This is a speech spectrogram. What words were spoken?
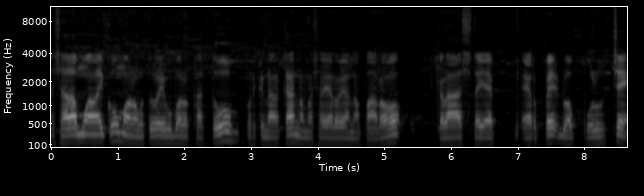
Assalamualaikum warahmatullahi wabarakatuh. Perkenalkan nama saya Royan Naparo, kelas TFRP 20C.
